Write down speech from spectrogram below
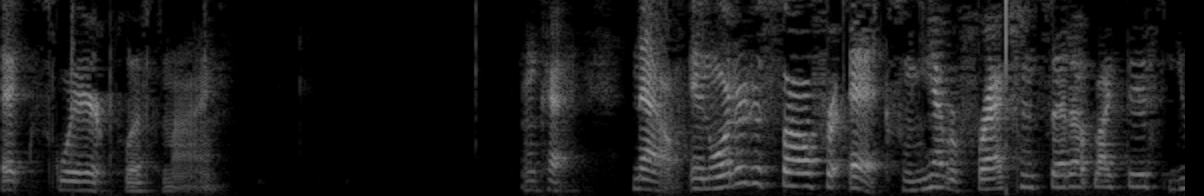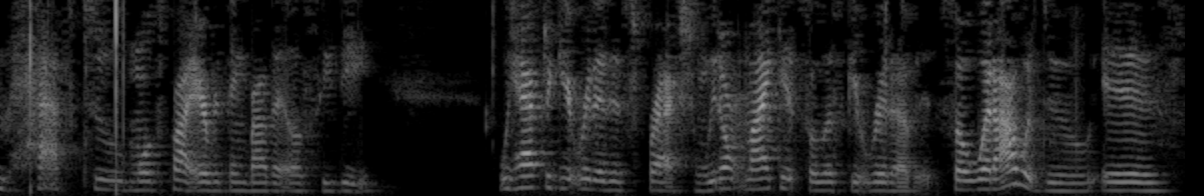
x squared plus 9. Okay, now in order to solve for x, when you have a fraction set up like this, you have to multiply everything by the LCD we have to get rid of this fraction. We don't like it, so let's get rid of it. So what I would do is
